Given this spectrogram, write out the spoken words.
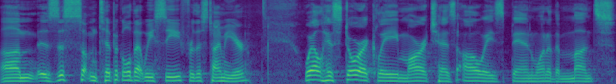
Um, is this something typical that we see for this time of year? Well, historically, March has always been one of the months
